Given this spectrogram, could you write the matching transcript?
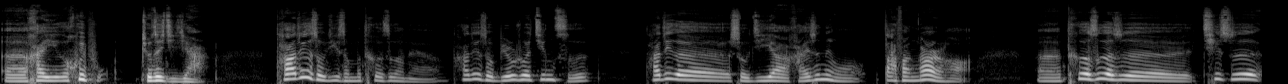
呃，还有一个惠普，就这几家。它这个手机什么特色呢？它这手，比如说京瓷，它这个手机呀，还是那种大翻盖儿哈，呃，特色是其实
